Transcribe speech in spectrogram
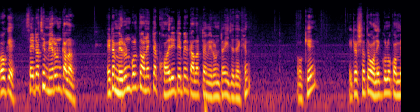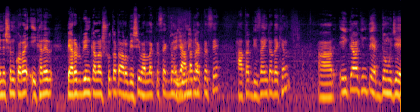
ওকে সেটা হচ্ছে মেরুন কালার। এটা মেরুন বলতে অনেকটা খয়েরি টাইপের কালারটা মেরুনটা এই যে দেখেন। ওকে এটার সাথে অনেকগুলো কম্বিনেশন করা। এখানের প্যারট গ্রিন কালার সুতাটা আরও বেশি ভালো লাগতেছে একদম ইউনিক লাগতেছে। হাতার ডিজাইনটা দেখেন। আর এইটা কিন্তু একদম যে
